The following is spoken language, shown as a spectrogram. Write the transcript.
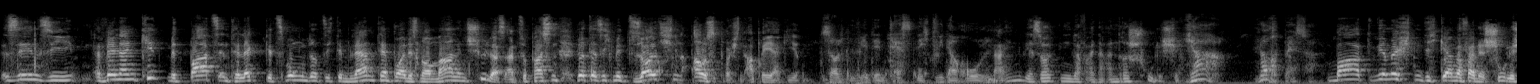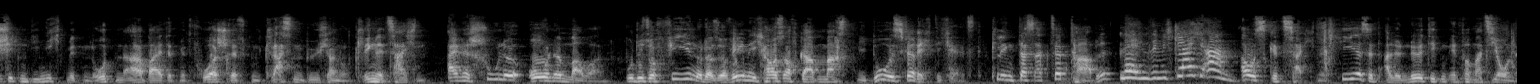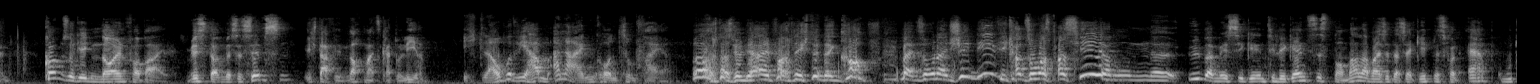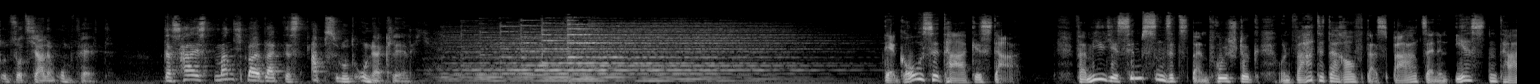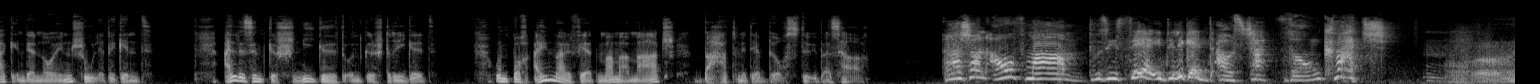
Sehen Sie, wenn ein Kind mit Barts Intellekt gezwungen wird, sich dem Lerntempo eines normalen Schülers anzupassen, wird er sich mit solchen Ausbrüchen abreagieren. Sollten wir den Test nicht wiederholen? Nein, wir sollten ihn auf eine andere Schule schicken. Ja, noch besser. Bart, wir möchten dich gern auf eine Schule schicken, die nicht mit Noten arbeitet, mit Vorschriften, Klassenbüchern und Klingelzeichen. Eine Schule ohne Mauern, wo du so viel oder so wenig Hausaufgaben machst, wie du es für richtig hältst. Klingt das akzeptabel? Melden Sie mich gleich an. Ausgezeichnet. Hier sind alle nötigen Informationen. Komm so gegen neun vorbei. Mr. und Mrs. Simpson, ich darf Ihnen nochmals gratulieren. Ich glaube, wir haben alle einen Grund zum Feiern. Ach, das will mir einfach nicht in den Kopf. Mein Sohn ein Genie. Wie kann sowas passieren? Nun, äh, übermäßige Intelligenz ist normalerweise das Ergebnis von Erbgut und sozialem Umfeld. Das heißt, manchmal bleibt es absolut unerklärlich. Der große Tag ist da. Familie Simpson sitzt beim Frühstück und wartet darauf, dass Bart seinen ersten Tag in der neuen Schule beginnt. Alle sind geschniegelt und gestriegelt. Und noch einmal fährt Mama Marge Bart mit der Bürste übers Haar. Hör schon auf, Mom. Du siehst sehr intelligent aus, Schatz. So ein Quatsch.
